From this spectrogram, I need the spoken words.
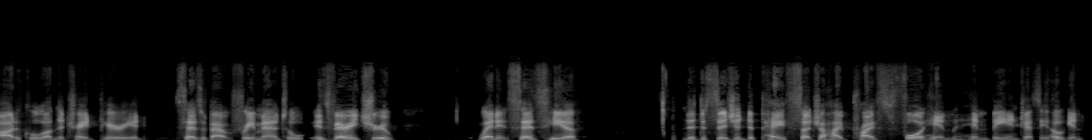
article on the trade period says about Fremantle is very true. When it says here, the decision to pay such a high price for him, him being Jesse Hogan,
